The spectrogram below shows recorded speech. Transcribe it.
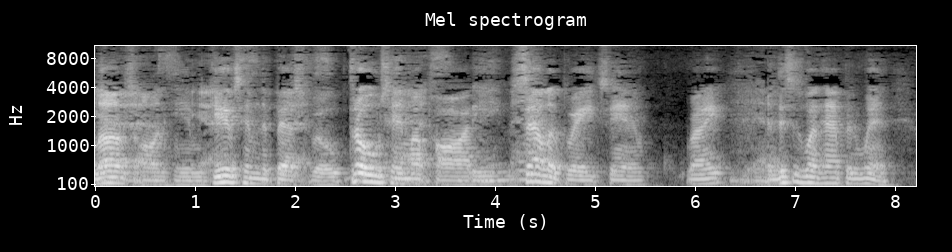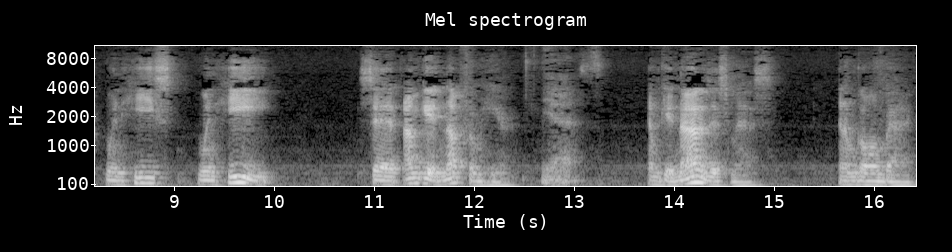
loves on him, yes, gives him the best yes, robe, throws him a party, Amen. celebrates him, right? Yes. And this is what happened when when he when he said, "I'm getting up from here. Yes. I'm getting out of this mess, and I'm going back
